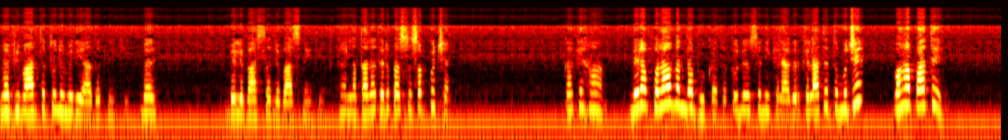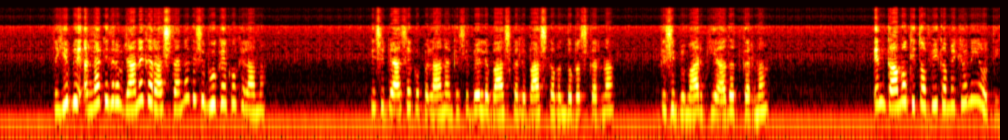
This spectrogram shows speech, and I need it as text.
मैं बीमार था, तूने मेरी आदत नहीं की। मैं बेलिबास था लिबास नहीं दिया कहा, अल्लाह ताला तेरे पास तो सब कुछ है। कहा कि हाँ मेरा फला बंदा भूखा था, तूने उसे नहीं खिलाया अगर खिलाते तो मुझे वहाँ पाते। तो ये भी अल्लाह की तरफ़ जाने का रास्ता है ना, किसी भूखे को खिलाना। किसी प्यासे को पिलाना, किसी बेलिबास का लिबास का बंदोबस्त करना, किसी बीमार की आदत करना। इन कामों की तोफीक हमें क्यों नहीं होती?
